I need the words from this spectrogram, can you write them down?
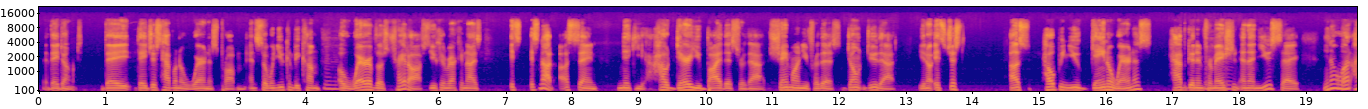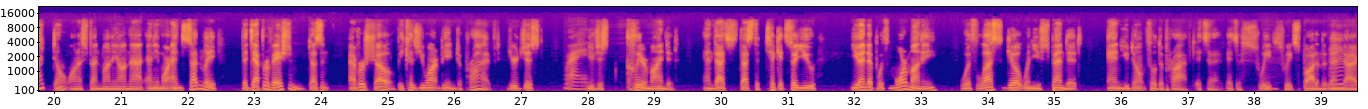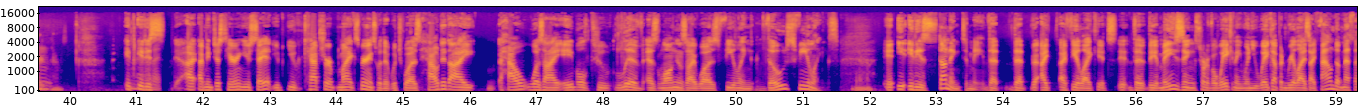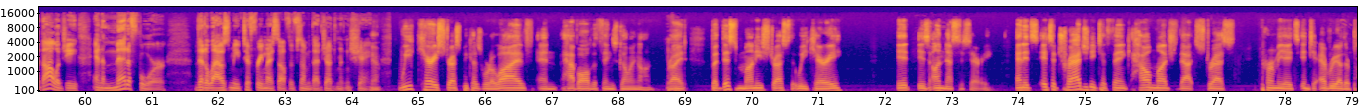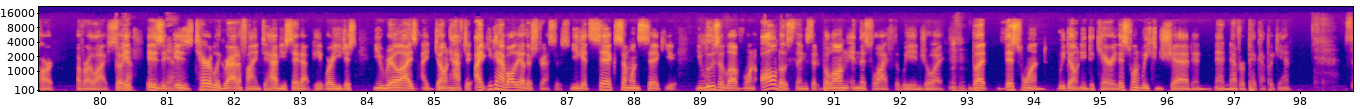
they don't they they just have an awareness problem and so when you can become mm-hmm. aware of those trade-offs you can recognize it's it's not us saying nikki how dare you buy this or that shame on you for this don't do that you know it's just us helping you gain awareness have good information mm-hmm. and then you say you know what? I don't want to spend money on that anymore. And suddenly the deprivation doesn't ever show because you aren't being deprived. You're just right. You're just clear minded. And that's that's the ticket. So you you end up with more money with less guilt when you spend it and you don't feel deprived. It's a it's a sweet, mm-hmm. sweet spot in the Venn mm-hmm. diagram. It, it is it. I, I mean just hearing you say it you you capture my experience with it which was how did i how was I able to live as long as I was feeling those feelings? Yeah. It, it is stunning to me that that I, I feel like it's it, the the amazing sort of awakening when you wake up and realize I found a methodology and a metaphor that allows me to free myself of some of that judgment and shame. Yeah. We carry stress because we're alive and have all the things going on, mm-hmm. right? But this money stress that we carry, it is unnecessary and it's it's a tragedy to think how much that stress permeates into every other part of our lives. So yeah. it, it is yeah. it is terribly gratifying to have you say that, Pete, where you just you realize I don't have to. I, you can have all the other stresses. You get sick, someone's sick, you you lose a loved one, all those things that belong in this life that we enjoy. Mm-hmm. But this one we don't need to carry. This one we can shed and and never pick up again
